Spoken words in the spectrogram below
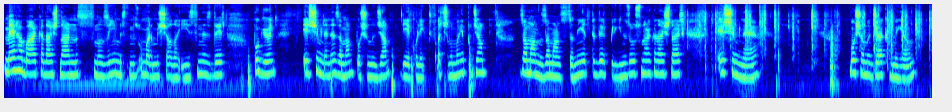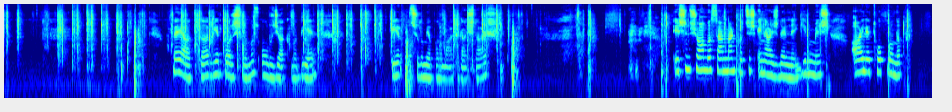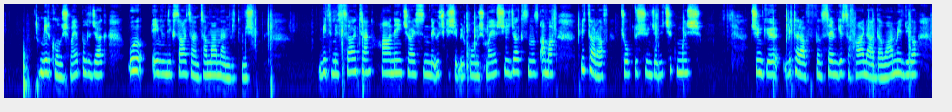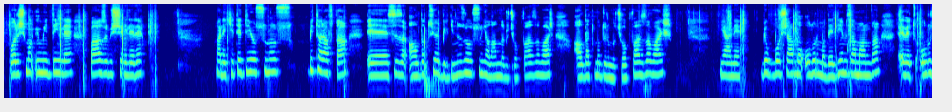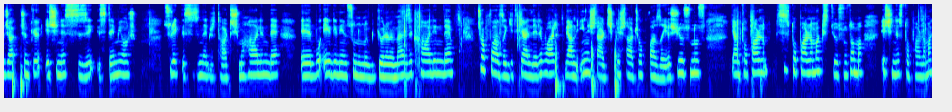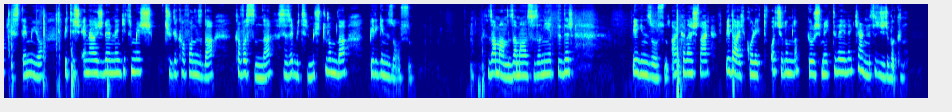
Merhaba arkadaşlar nasılsınız iyi misiniz umarım inşallah iyisinizdir. Bugün eşimle ne zaman boşanacağım diye kolektif açılımı yapacağım. Zamanlı zamansız niyetlidir bilginiz olsun arkadaşlar. Eşimle boşanacak mıyım? Veyahut da bir barışmamız olacak mı diye bir açılım yapalım arkadaşlar. Eşin şu anda senden kaçış enerjilerine girmiş. Aile toplanıp bir konuşma yapılacak. Bu evlilik zaten tamamen bitmiş. Bitmiş zaten. Hane içerisinde üç kişi bir konuşma yaşayacaksınız ama bir taraf çok düşünceli çıkmış. Çünkü bir tarafın sevgisi hala devam ediyor. Barışma ümidiyle bazı bir şeyleri hareket ediyorsunuz. Bir tarafta eee, sizi aldatıyor bilginiz olsun. Yalanları çok fazla var. Aldatma durumu çok fazla var. Yani bir boşanma olur mu dediğim zaman da evet olacak. Çünkü eşiniz sizi istemiyor. Sürekli sizinle bir tartışma halinde. Eee, bu evliliğin sonunu bir görememezlik halinde. Çok fazla gitgelleri var. Yani inişler çıkışlar çok fazla yaşıyorsunuz. Yani toparla siz toparlamak istiyorsunuz ama eşiniz toparlamak istemiyor. Bitiş enerjilerine gitmiş. Çünkü kafanızda, kafasında sizi bitirmiş durumda. Bilginiz olsun. Zamanlı zamansıza niyetlidir. Bilginiz olsun arkadaşlar. Bir dahaki kolektif açılımda görüşmek dileğiyle. Kendinize cici bakın.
